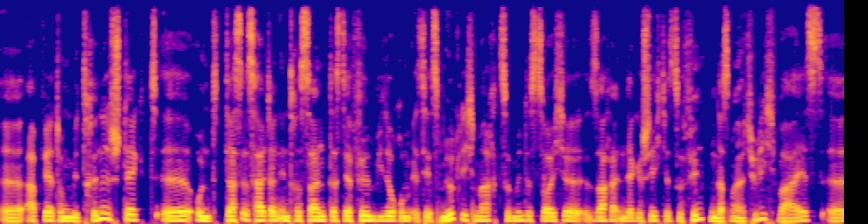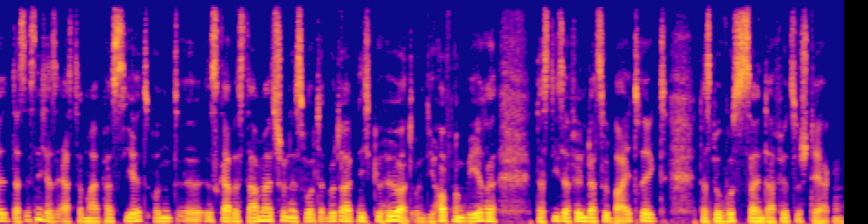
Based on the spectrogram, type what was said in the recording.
äh, Abwertung mit drinne steckt. Äh, und das ist halt dann interessant, dass der Film wiederum es jetzt möglich macht, zumindest solche Sachen in der Geschichte zu finden, dass man natürlich weiß, äh, das ist nicht das erste Mal passiert und äh, es gab es damals schon, es wird, wird halt nicht gehört. Und die Hoffnung wäre, dass dieser Film dazu beiträgt, das Bewusstsein dafür zu stärken.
